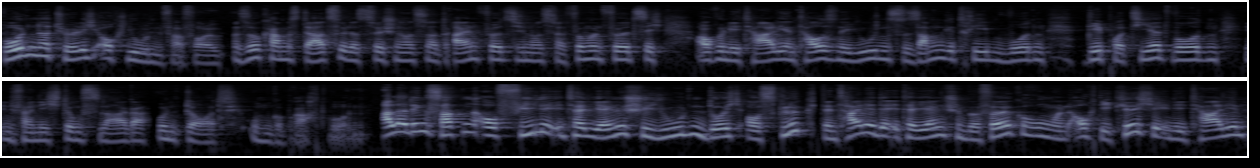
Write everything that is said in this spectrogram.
wurden natürlich auch Juden Juden verfolgt. Und so kam es dazu, dass zwischen 1943 und 1945 auch in Italien tausende Juden zusammengetrieben wurden, deportiert wurden, in Vernichtungslager und dort umgebracht wurden. Allerdings hatten auch viele italienische Juden durchaus Glück, denn Teile der italienischen Bevölkerung und auch die Kirche in Italien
